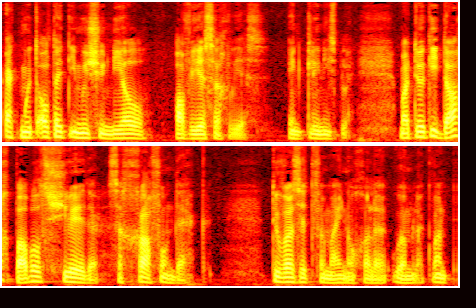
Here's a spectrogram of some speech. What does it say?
ek moet altyd emosioneel afwesig wees en klinies bly. Maar toe ek die dag Bubbles Schroeder se graf ontdek, toe was dit vir my nog 'n oomblik want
